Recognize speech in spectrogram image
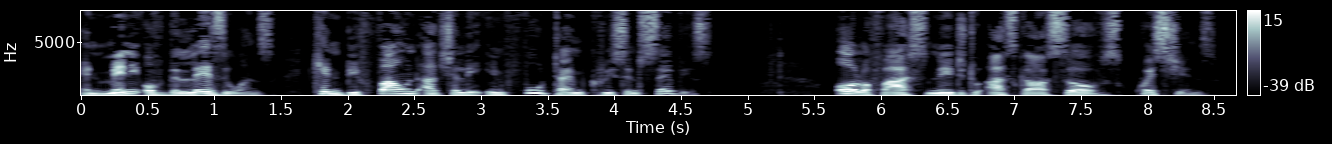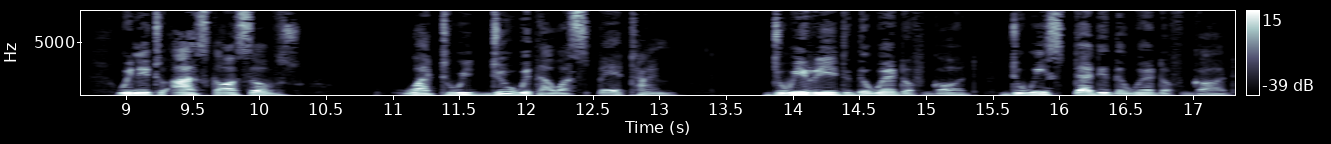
And many of the lazy ones can be found actually in full-time Christian service. All of us need to ask ourselves questions. We need to ask ourselves what we do with our spare time. Do we read the Word of God? Do we study the Word of God?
